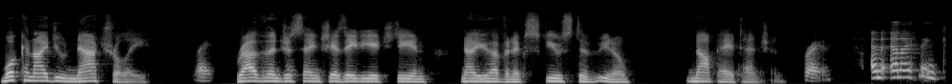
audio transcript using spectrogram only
What can I do naturally right rather than just saying she has ADHD and now you have an excuse to, you know, not pay attention. Right. and and I think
